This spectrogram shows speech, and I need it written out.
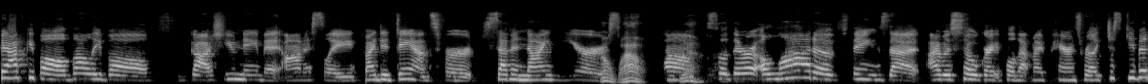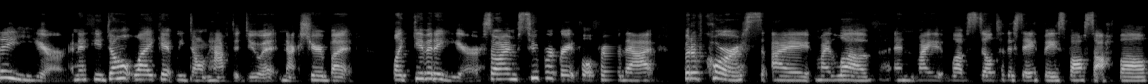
basketball, volleyball, gosh, you name it, honestly. I did dance for seven, nine years. Oh, wow. Um, yeah. So there are a lot of things that I was so grateful that my parents were like, just give it a year. And if you don't like it, we don't have to do it next year, but like give it a year. So I'm super grateful for that. But of course i my love and my love still to this day baseball softball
